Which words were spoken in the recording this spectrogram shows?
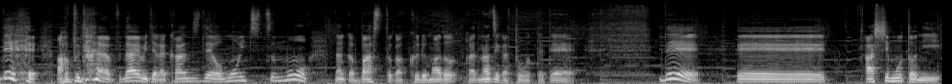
で 危ない危ないみたいな感じで思いつつもなんかバスとか車がなぜか通っててで、えー、足元に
